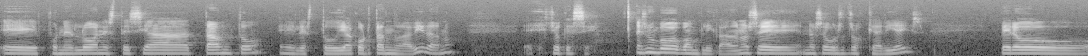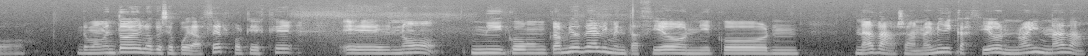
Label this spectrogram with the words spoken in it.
eh, ponerlo anestesia tanto, eh, le estoy acortando la vida, ¿no? Eh, yo qué sé. Es un poco complicado, no sé, no sé vosotros qué haríais, pero de momento es lo que se puede hacer, porque es que no, ni con cambios de alimentación, ni con nada, o sea, no hay medicación, no hay nada.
